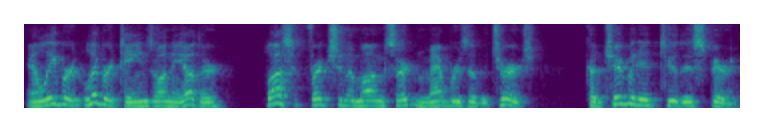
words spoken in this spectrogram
and liber- libertines on the other plus friction among certain members of the church, contributed to this spirit.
